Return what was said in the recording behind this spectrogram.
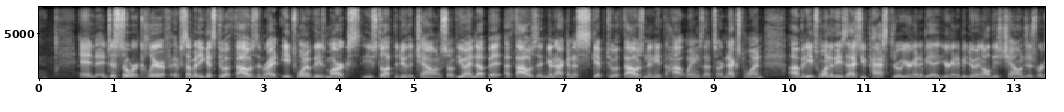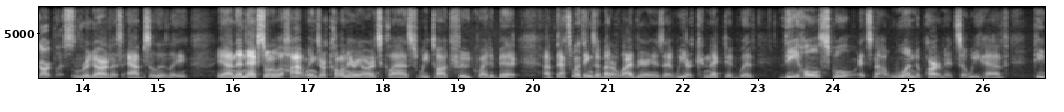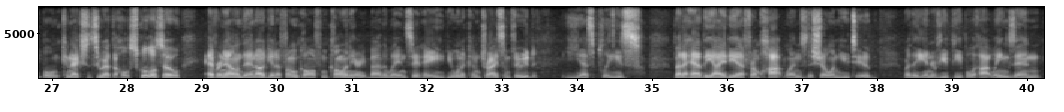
And, and just so we're clear, if, if somebody gets to a thousand, right, each one of these marks, you still have to do the challenge. So if you end up at a thousand, you're not going to skip to a thousand and eat the hot wings. That's our next one. Uh, but each one of these, as you pass through, you're going to be you're going to be doing all these challenges regardless. regardless absolutely yeah and the next one with hot wings our culinary arts class we talk food quite a bit um, that's one of the things about our library is that we are connected with the whole school it's not one department so we have people and connections throughout the whole school so every now and then i'll get a phone call from culinary by the way and say hey do you want to come try some food yes please but i had the idea from hot ones the show on youtube where they interview people with hot wings and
